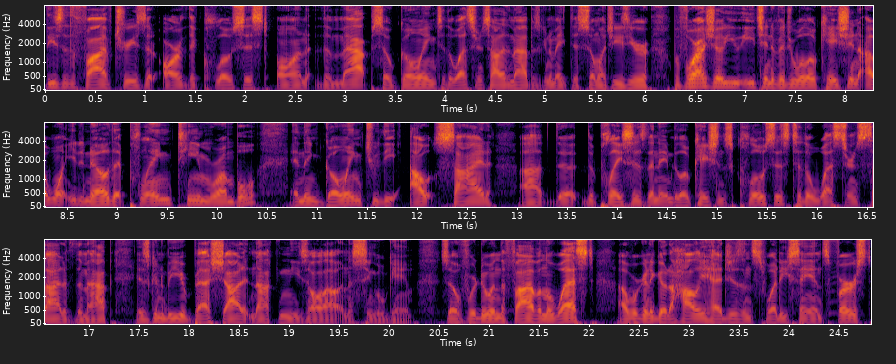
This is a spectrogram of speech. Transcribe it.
These are the five trees that are the closest on the map. So going to the western side of the map is going to make this so much easier. Before I show you each individual location, I want you to know that playing Team Rumble and then going to the outside, uh, the, the places, the named locations closest to the western side of the map is going to be your best shot at knocking these all out in a single game. So if we're doing the five on the west, uh, we're going to go to Holly Hedges and Sweaty Sands first,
